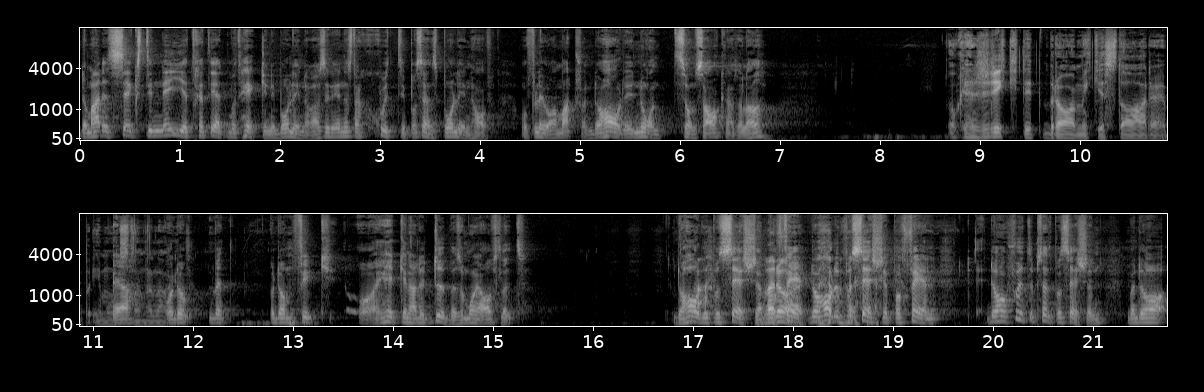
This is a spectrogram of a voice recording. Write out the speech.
De hade 69-31 mot Häcken i bollinnehav. Alltså det är nästan 70 procents bollinnehav och förlora matchen. Då har du något som saknas, eller hur? Och en riktigt bra Micke Stare i Ja, motståndarlaget. och de, och de fick, och Häcken hade dubbelt så många avslut. Då har du possession på fel, då har du possession på fel, du har 70% possession, men du har,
